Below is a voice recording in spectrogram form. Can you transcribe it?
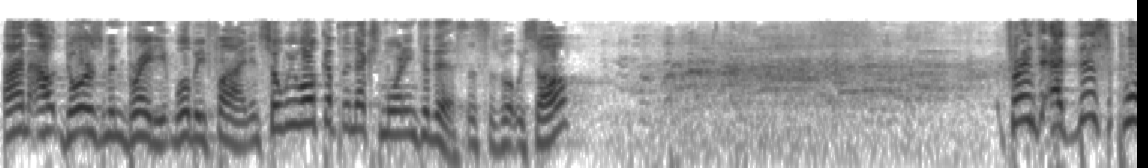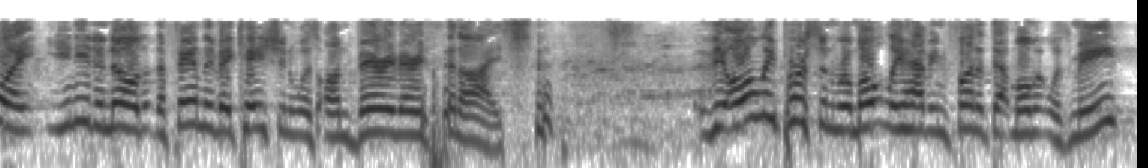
I'm outdoorsman Brady. We'll be fine. And so we woke up the next morning to this. This is what we saw. Friends, at this point, you need to know that the family vacation was on very, very thin ice. the only person remotely having fun at that moment was me.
